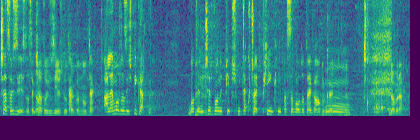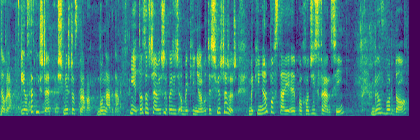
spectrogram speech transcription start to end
trzeba coś zjeść do tego. trzeba coś zjeść do tak, tego, no. Tak, ale można zjeść pikantne. Bo ten czerwony pieprz mi tak wczoraj pięknie pasował do tego. Okej, mhm. Dobra. Dobra, i ostatni szczep, śmieszna sprawa, bonarda. Nie, to co chciałam jeszcze powiedzieć o Bekignol, bo to jest śmieszna rzecz. Bekignol powstaje, pochodzi z Francji, był w Bordeaux,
